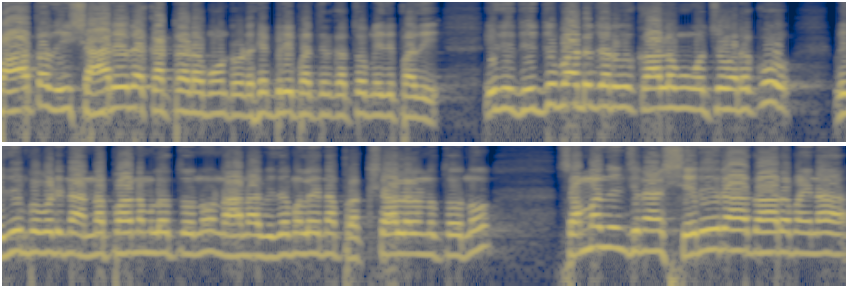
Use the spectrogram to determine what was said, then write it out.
పాతది శారీర కట్టడము అంటాడు హెబ్రి పత్రిక తొమ్మిది పది. ఇది దిద్దుబాటు జరుగు కాలము వచ్చే వరకు విధింపబడిన అన్నపానములతోనూ నానా విధములైన ప్రక్షాళనతోనూ సంబంధించిన శరీరాధారమైన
